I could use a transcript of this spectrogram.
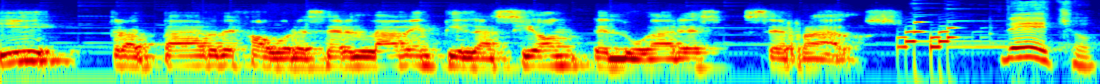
y tratar de favorecer la ventilación de lugares cerrados. De hecho,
